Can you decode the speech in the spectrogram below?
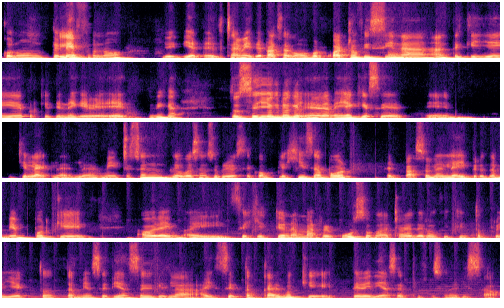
con un teléfono, y hoy día el trámite pasa como por cuatro oficinas antes que llegue, porque tiene que ver, entonces yo creo que en la medida que se eh, que la, administración de educación superior se complejiza por el paso de la ley, pero también porque ahora se gestionan más recursos a través de los distintos proyectos, también se piensa que hay ciertos cargos que deberían ser profesionalizados.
